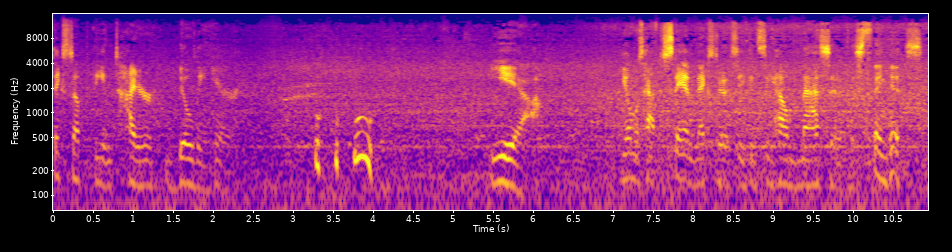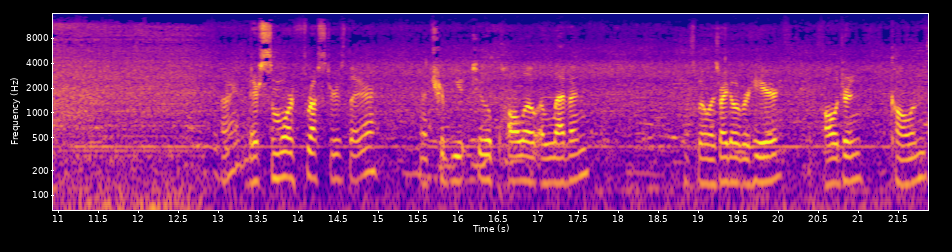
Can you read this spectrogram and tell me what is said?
takes up the entire building here. yeah. You almost have to stand next to it so you can see how massive this thing is. All right, there's some more thrusters there. A tribute to Apollo 11 as well as right over here, Aldrin Collins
